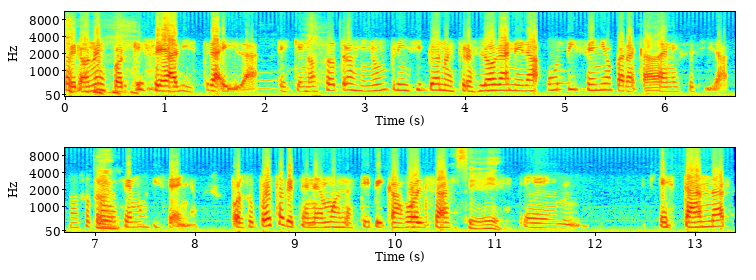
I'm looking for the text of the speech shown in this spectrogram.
pero no es porque sea distraída, es que nosotros en un principio nuestro eslogan era un diseño para cada necesidad. Nosotros hacemos diseño. Por supuesto que tenemos las típicas bolsas em, estándar,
